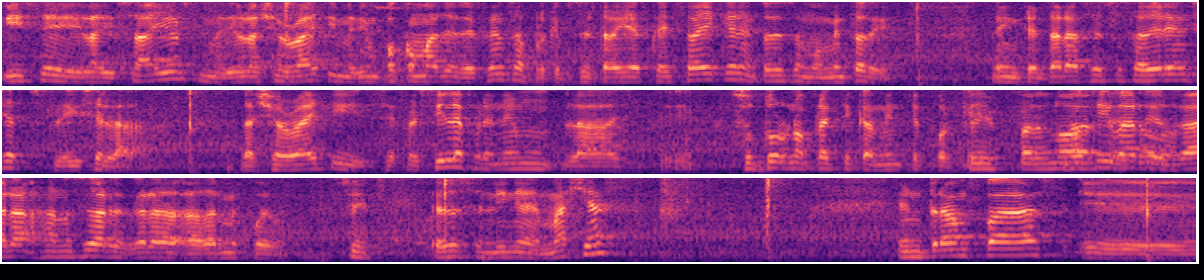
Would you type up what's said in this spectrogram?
hice la Desires y me dio la Sherite y me dio un poco más de defensa porque pues él traía Sky Striker, entonces al momento de, de intentar hacer sus adherencias, pues le hice la, la Sherite y se, fre- sí le frené la, este, su turno prácticamente porque Sí, para no se iba a arriesgar, a, ajá, no se iba a arriesgar a, a darme juego. Sí, Eso es en línea de magias. En trampas, eh,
